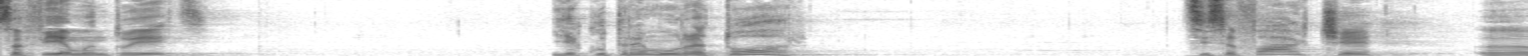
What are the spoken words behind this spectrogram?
să fie mântuiți. E cu tremurător. Ți se face uh,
